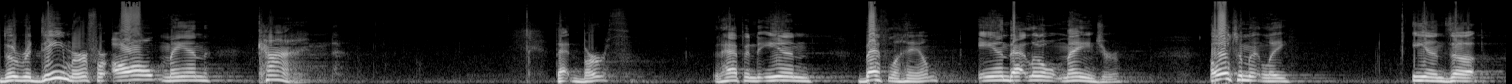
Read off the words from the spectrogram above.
the Redeemer for all mankind. That birth that happened in Bethlehem in that little manger ultimately ends up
